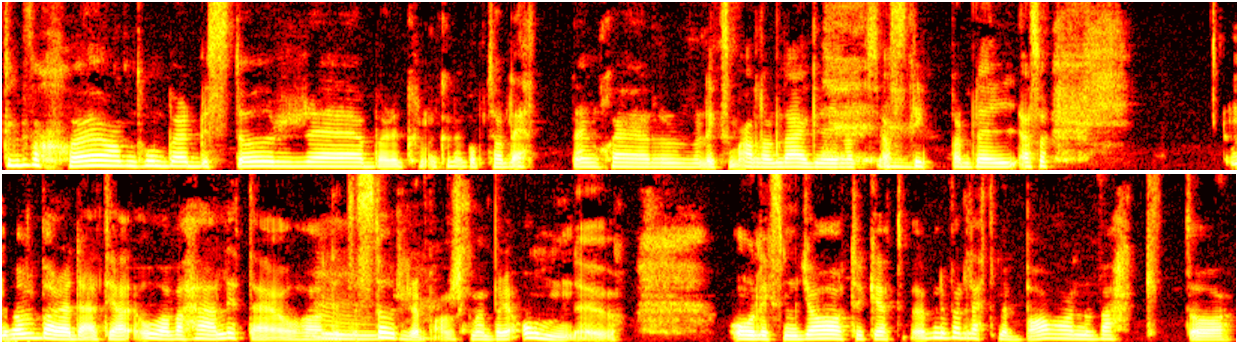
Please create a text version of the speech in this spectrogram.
tyckte det var skönt, hon började bli större, började kunna, kunna gå på toaletten själv, liksom alla de där grejerna, att jag mm. slippa bli, alltså det var väl bara det att jag, åh vad härligt det är att ha mm. lite större barn, ska man börja om nu? Och liksom jag tycker att det var lätt med barnvakt och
